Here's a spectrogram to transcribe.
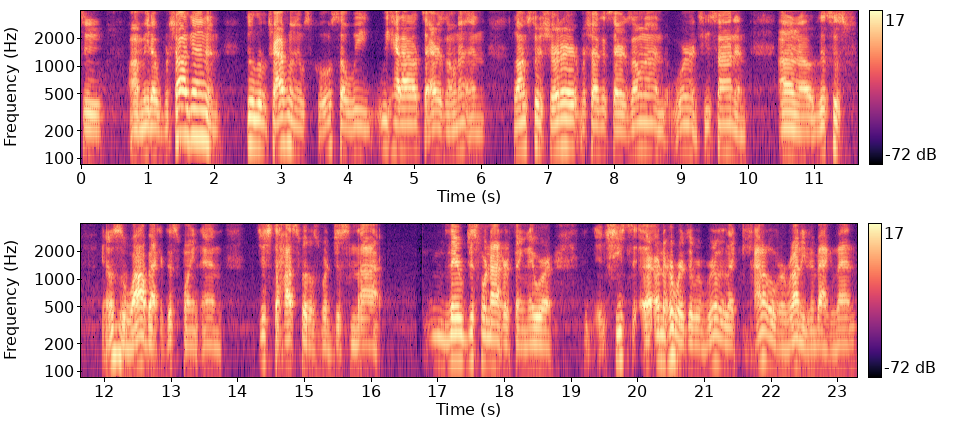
to um, meet up with Michelle again and do a little traveling. It was cool. So we we head out to Arizona, and long story shorter, Michelle gets to Arizona, and we're in Tucson, and I don't know. This is you know this is a while back at this point, and just the hospitals were just not they just were not her thing. They were, she's uh, under her words, they were really like kind of overrun even back then,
